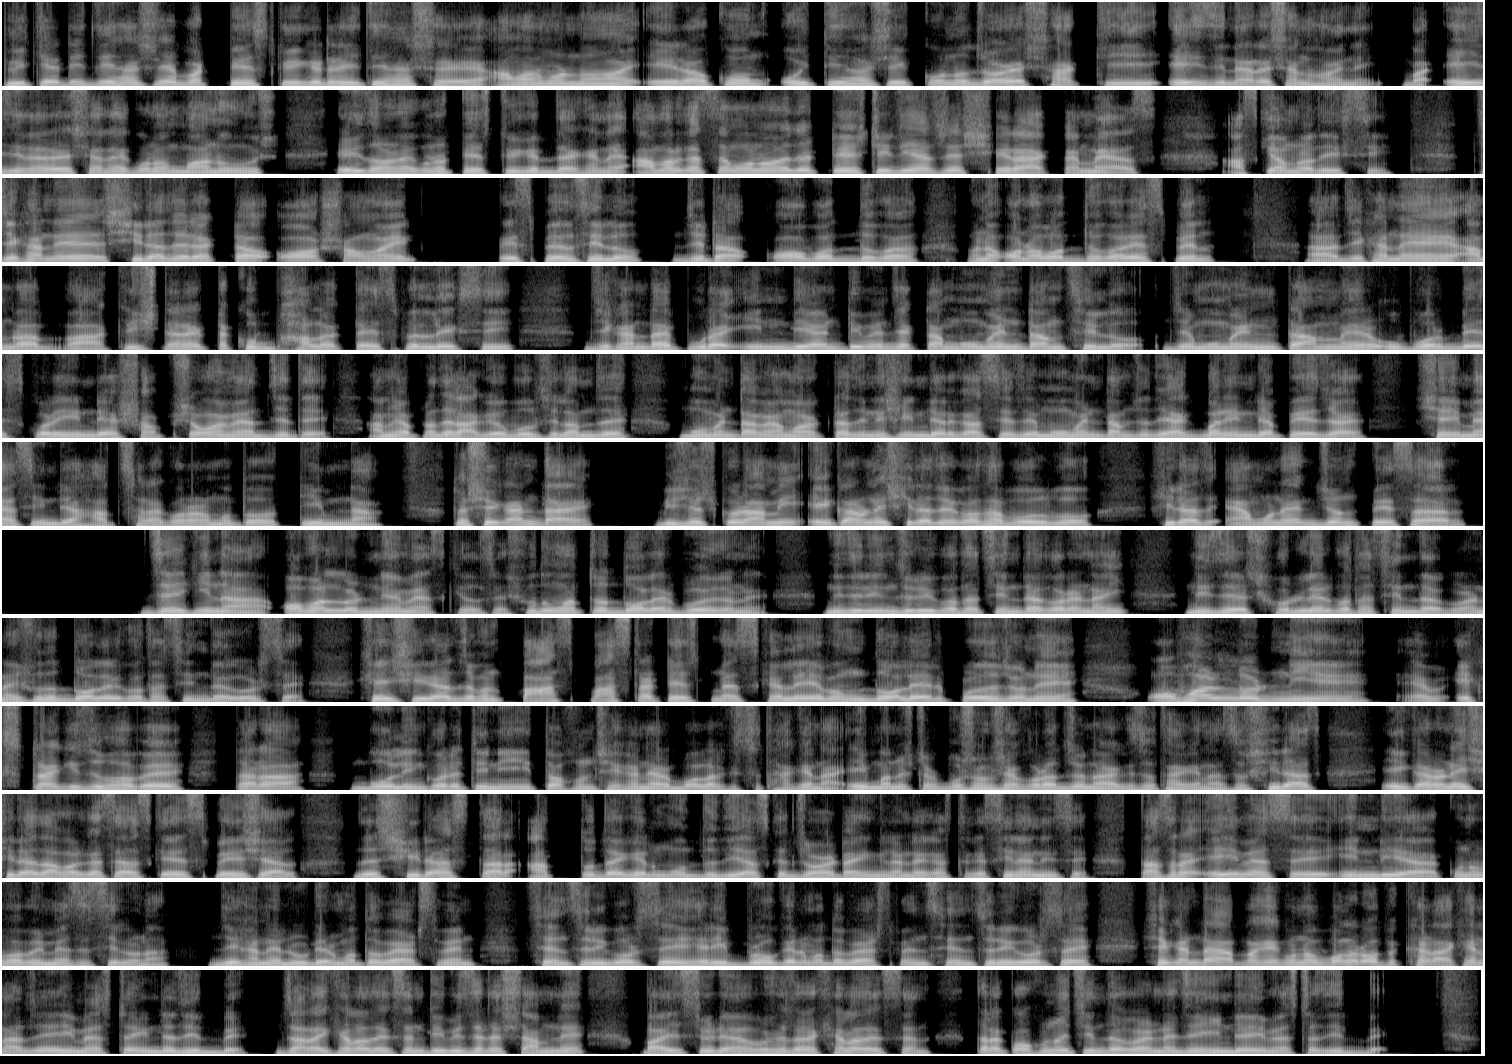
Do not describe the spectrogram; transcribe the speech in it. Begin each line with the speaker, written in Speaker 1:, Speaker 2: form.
Speaker 1: Cricket ইতিহাসে বা test ক্রিকেটের ইতিহাসে আমার মনে হয় এরকম ঐতিহাসিক কোনো জয়ের সাক্ষী এই জেনারেশন হয় নাই বা এই জেনারেশনে কোনো মানুষ এই ধরনের কোনো টেস্ট ক্রিকেট দেখে নাই। আমার কাছে মনে হয় যে টেস্ট ইতিহাসের সেরা একটা ম্যাচ আজকে আমরা দেখছি, যেখানে সিরাজের একটা অসাময়িক স্পেল ছিল, যেটা অবদ্ধকর মানে অনবদ্ধকর স্পেল যেখানে আমরা কৃষ্ণার একটা খুব ভালো একটা স্পেল দেখছি, যেখানটায় পুরো ইন্ডিয়ান টিমের যে একটা মোমেন্টাম ছিল, যে মোমেন্টামের উপর বেস করে ইন্ডিয়া সবসময় ম্যাচ জেতে। আমি আপনাদের আগেও বলছিলাম যে মোমেন্টাম এমন একটা জিনিস ইন্ডিয়ার কাছে, যে মোমেন্টাম যদি একবার ইন্ডিয়া পেয়ে যায়, সেই ম্যাচ ইন্ডিয়া হাতছাড়া করার মতো টিম না। তো সেখানটায়, বিশেষ করে আমি এই কারণে সিরাজের কথা বলব, সিরাজ এমন একজন পেসার যে কিনা ওভারলোড নিয়ে ম্যাচ খেলছে। শুধুমাত্র দলের প্রয়োজনে। নিজের ইঞ্জুরির কথা চিন্তা করে নাই। নিজের শরীরের কথা চিন্তা করে নাই, শুধু দলের কথা চিন্তা করছে। সেই সিরাজ যখন পাঁচ, পাঁচটা টেস্ট ম্যাচ খেলে এবং দলের প্রয়োজনে ওভারলোড নিয়ে এক্সট্রা কিছুভাবে তারা বোলিং করে তিনি, তখন সেখানে আর বলার কিছু থাকে না। এই মানুষটার প্রশংসা করার জন্য আর কিছু থাকে না। তো সিরাজ, এই কারণেই সিরাজ আমার কাছে আজকে স্পেশাল যে সিরাজ তার আত্মত্যাগের মধ্যে দিয়ে আজকে জয়টা ইংল্যান্ডের কাছ থেকে চিনে নিছে। তাছাড়া এই ম্যাচে ইন্ডিয়া কোনোভাবেই ম্যাচে ছিল না। যেখানে রুটের মতো ব্যাটসম্যান সেঞ্চুরি করছে হ্যারি ব্রোকের মতো ব্যাটসম্যান সেঞ্চুরি করছে, সেখানটায় আপনাকে কোনো বলার অপেক্ষা রাখে না যে এই ম্যাচটা ইন্ডিয়া জিতবে। যারাই খেলা দেখছেন টিভি সেটের সামনে বা স্টেডিয়ামে বসে যারা খেলা দেখছেন, তারা কখনোই চিন্তা করে না যে ইন্ডিয়া এই ম্যাচটা জিতবে।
